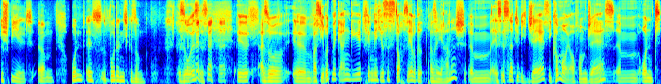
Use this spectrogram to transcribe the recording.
gespielt. Ähm, und es wurde nicht gesungen. So ist es. äh, also, äh, was die Rhythmik angeht, finde ich, ist es doch sehr brasilianisch. Ähm, es ist natürlich Jazz, die kommen auch vom Jazz. Ähm, und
